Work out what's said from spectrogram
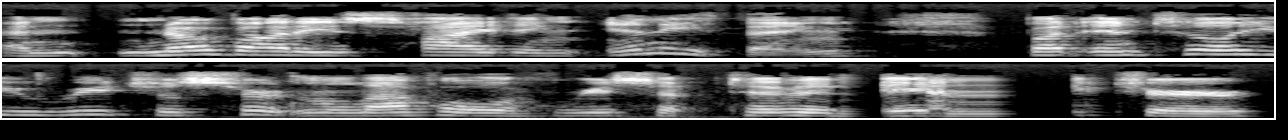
And nobody's hiding anything, but until you reach a certain level of receptivity and nature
